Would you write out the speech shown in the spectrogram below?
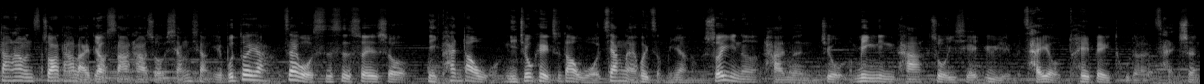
当他们抓他来要杀他的时候，想想也不对啊。在我十四岁的时候，你看到我，你就可以知道我将来会怎么样。所以呢，他们就命令他做一些预言，才有推背图的产生。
